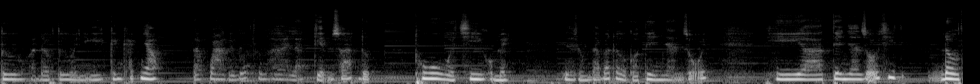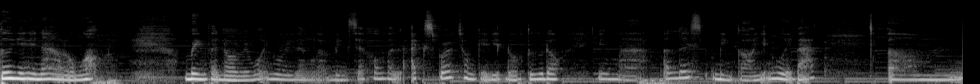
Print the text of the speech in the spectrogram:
tư và đầu tư vào những cái kênh khác nhau. Đã qua cái bước thứ hai là kiểm soát được thu và chi của mình thì chúng ta bắt đầu có tiền nhàn rỗi. Thì uh, tiền nhàn rỗi thì đầu tư như thế nào đúng không? Mình phải nói với mọi người rằng là mình sẽ không phải là expert trong cái việc đầu tư đâu. Nhưng mà at least mình có những người bạn um,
